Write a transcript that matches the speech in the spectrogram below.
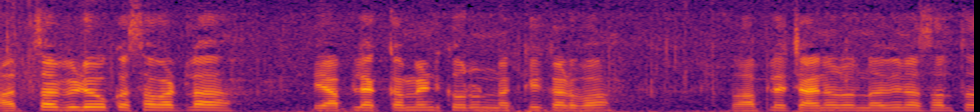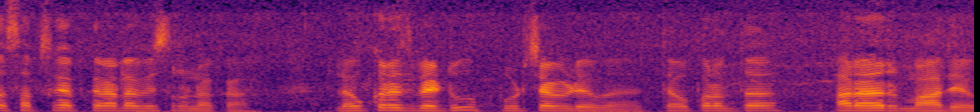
आजचा व्हिडिओ कसा वाटला हे आपल्या कमेंट करून नक्की कळवा. व आपल्या चॅनलवर नवीन असाल तर सबस्क्राईब करायला विसरू नका. लवकरच भेटू पुढच्या व्हिडिओमध्ये. तोपर्यंत हर हर महादेव.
